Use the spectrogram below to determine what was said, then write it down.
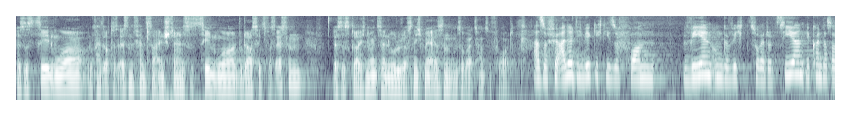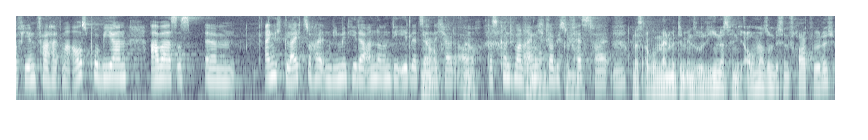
es ist 10 Uhr, du kannst auch das Essenfenster einstellen, es ist 10 Uhr, du darfst jetzt was essen, es ist gleich 19 Uhr, du darfst nicht mehr essen und so weiter und so fort. Also für alle, die wirklich diese Form wählen, um Gewicht zu reduzieren, ihr könnt das auf jeden Fall halt mal ausprobieren, aber es ist ähm, eigentlich gleichzuhalten wie mit jeder anderen Diät letztendlich Ja, halt auch. ja. Das könnte man eigentlich, Genau, glaube ich, so genau. festhalten. Und das Argument mit dem Insulin, das finde ich auch immer so ein bisschen fragwürdig.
